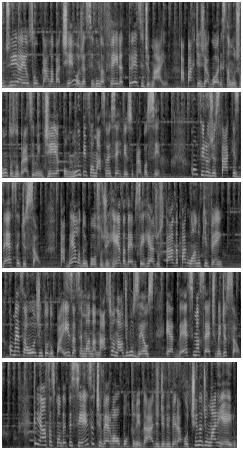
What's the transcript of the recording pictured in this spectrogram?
Bom dia, eu sou Carla Vatier. Hoje é segunda-feira, 13 de maio. A partir de agora estamos juntos no Brasil em Dia, com muita informação e serviço para você. Confira os destaques dessa edição. Tabela do imposto de renda deve ser reajustada para o ano que vem. Começa hoje em todo o país a Semana Nacional de Museus. É a 17ª edição. Crianças com deficiência tiveram a oportunidade de viver a rotina de um marinheiro.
